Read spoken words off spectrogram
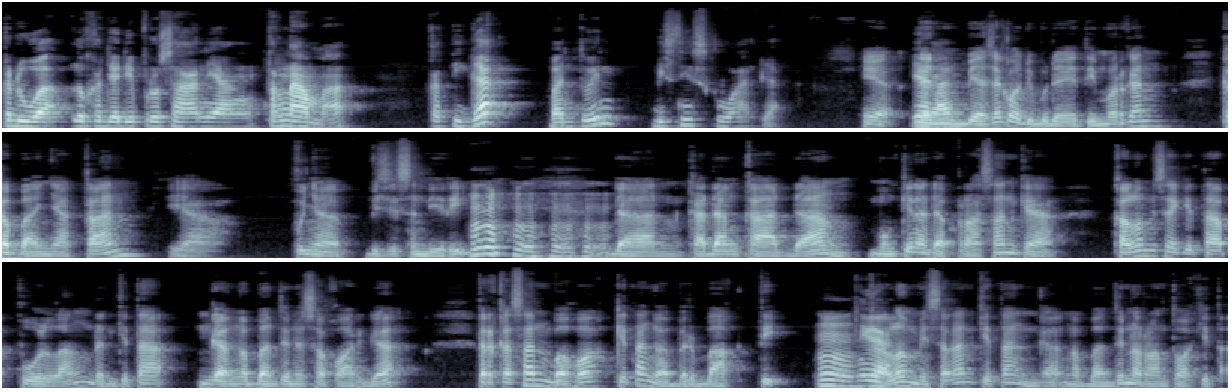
kedua lu kerja di perusahaan yang ternama ketiga bantuin bisnis keluarga Iya, Ya kan? dan biasanya kalau di budaya timur kan kebanyakan ya punya bisnis sendiri dan kadang-kadang mungkin ada perasaan kayak kalau misalnya kita pulang dan kita nggak ngebantuin keluarga terkesan bahwa kita nggak berbakti Hmm, iya. kalau misalkan kita nggak ngebantuin orang tua kita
